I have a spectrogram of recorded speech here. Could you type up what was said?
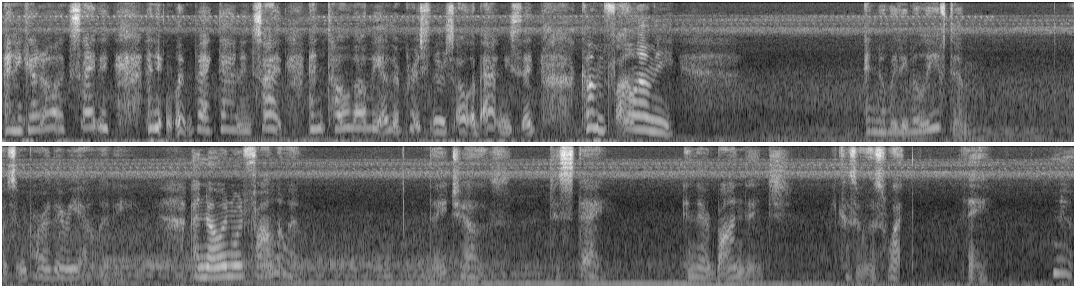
And he got all excited and he went back down inside and told all the other prisoners all about it. And he said, come follow me. And nobody believed him. It wasn't part of their reality. And no one would follow him. They chose to stay in their bondage because it was what they knew.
